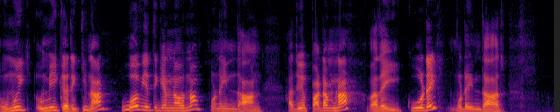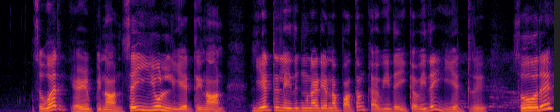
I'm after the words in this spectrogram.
உமி உமி கருக்கினான் ஓவியத்துக்கு என்ன வரணும்? புனைந்தான் அதுவே படம்னா வரை கூடை முடைந்தார். சுவர் எழுப்பினான். செய்யுள் இயற்றினான். இயற்றில் இதுக்கு முன்னாடி என்ன பார்த்தோம்? கவிதை கவிதை இயற்று. சோறு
